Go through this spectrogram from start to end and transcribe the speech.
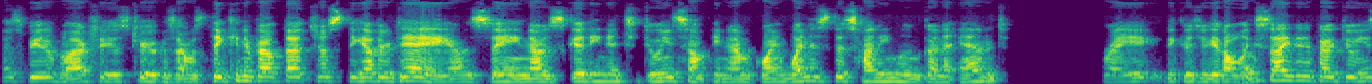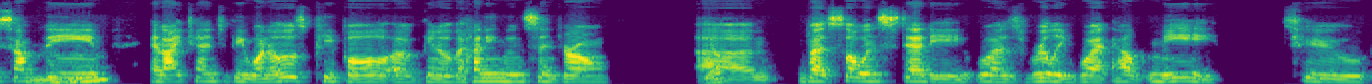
That's beautiful. Actually, it's true because I was thinking about that just the other day. I was saying I was getting into doing something. I'm going, when is this honeymoon going to end? Right? Because you get all yep. excited about doing something. Mm-hmm. And I tend to be one of those people of, you know, the honeymoon syndrome. Yep. Um, but slow and steady was really what helped me to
